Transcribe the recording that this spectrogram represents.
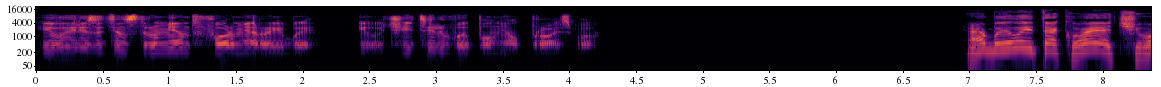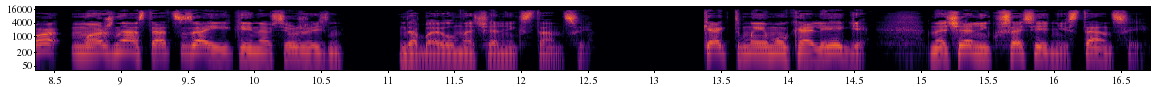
и вырезать инструмент в форме рыбы, и учитель выполнил просьбу. «А было и такое, от чего можно остаться заикой на всю жизнь», — добавил начальник станции. «Как-то моему коллеге, начальнику соседней станции,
